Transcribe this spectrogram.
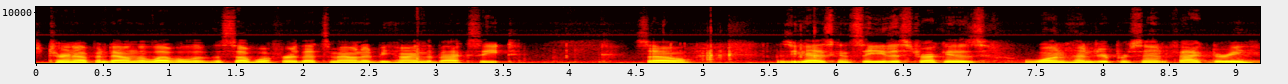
to turn up and down the level of the subwoofer that's mounted behind the back seat so as you guys can see this truck is 100% factory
